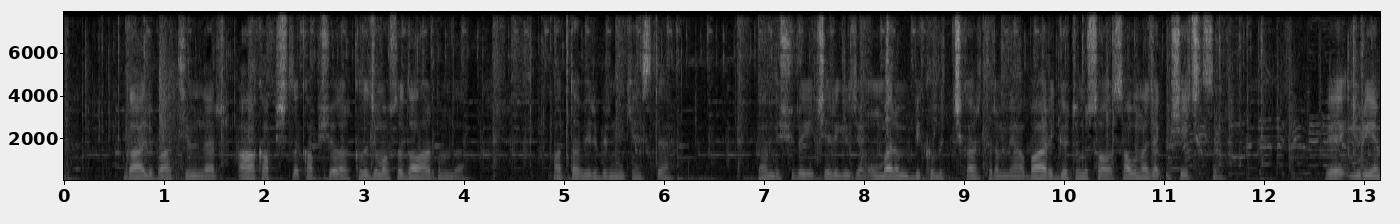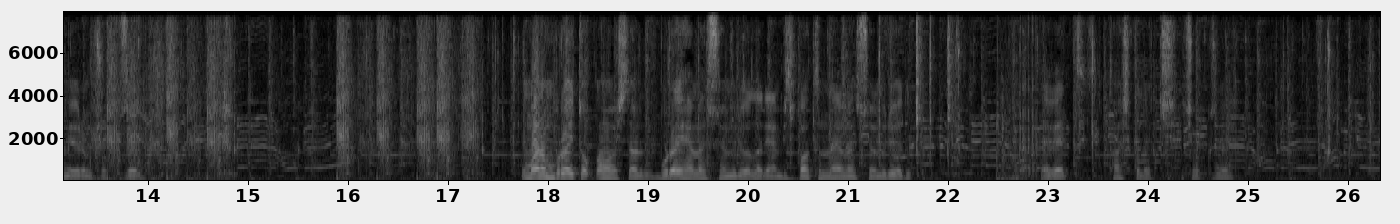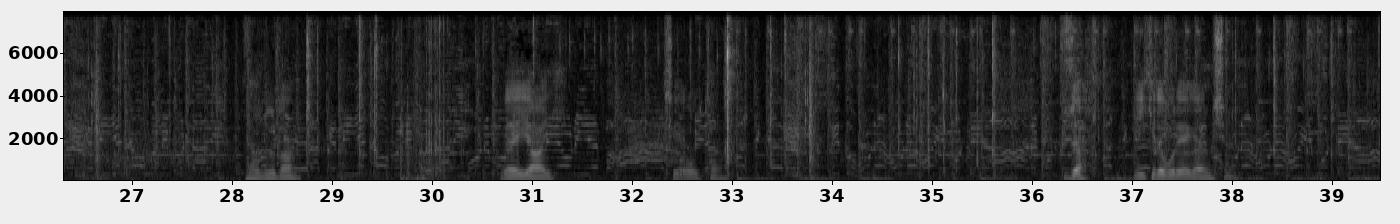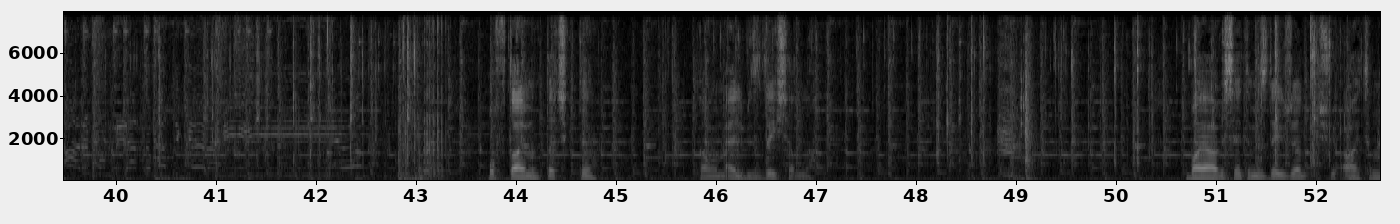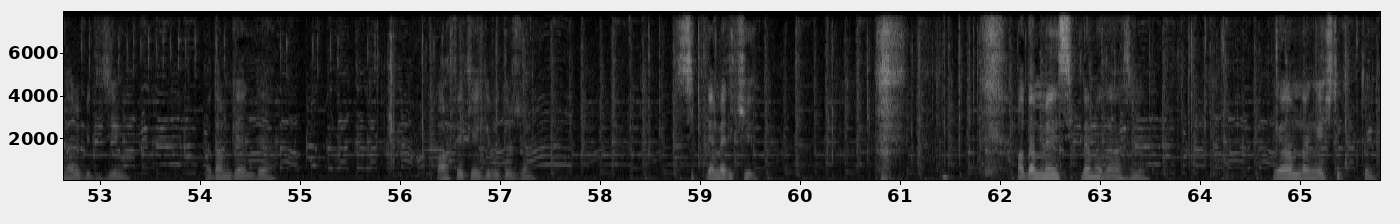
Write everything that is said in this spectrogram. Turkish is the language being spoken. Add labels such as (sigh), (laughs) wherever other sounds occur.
Galiba timler. Aa kapıştı kapışıyorlar. Kılıcım olsa dalardım da. Hatta birbirini kesti. Ben de şuraya içeri gireceğim. Umarım bir kılıç çıkartırım ya. Bari götümü sa- savunacak bir şey çıksın. Ve yürüyemiyorum çok güzel. Umarım burayı toplamamışlardır. Burayı hemen sömürüyorlar yani. Biz batınla hemen sömürüyorduk. Evet. Taş kılıç. Çok güzel. Ne oluyor lan? Ve yay. Şey olta. Güzel. İyi ki de buraya gelmişim. Of Diamond da çıktı. Tamam el bizde inşallah. Bayağı bir setimiz de güzel. Şu itemları bir dizeyim. Adam geldi. AFK gibi duracağım. Siklemedi ki. Adam beni siklemedi aslında. Yanımdan geçti gitti.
